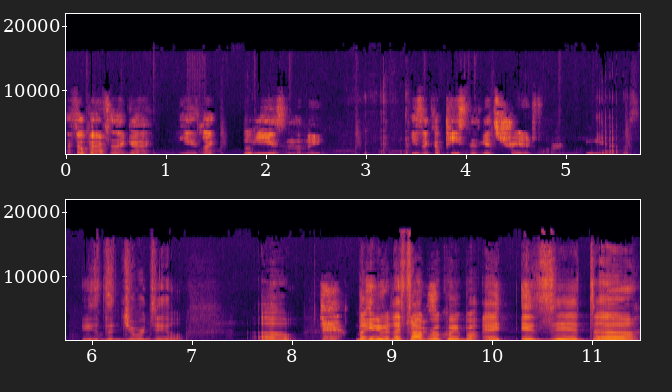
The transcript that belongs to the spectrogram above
I feel bad for that guy. He's like who he is in the league. He's like a piece that gets traded for. Yes, he's the George Hill. Oh, Damn. but anyway, let's talk real quick, bro. Eh, Is it uh,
